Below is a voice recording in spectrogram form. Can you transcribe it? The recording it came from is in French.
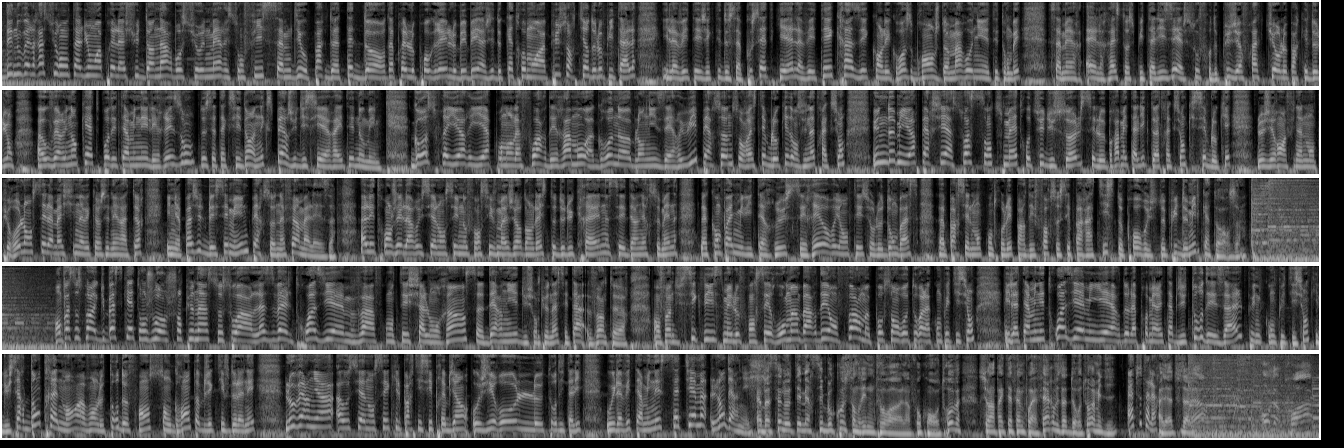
Des nouvelles rassurantes à Lyon après la chute d'un arbre sur une mère et son fils samedi au parc de la Tête d'Or. D'après le progrès, le bébé âgé de 4 mois a pu sortir de l'hôpital. Il avait été éjecté de sa poussette qui, elle, avait été écrasée quand les grosses branches d'un marronnier étaient tombées. Sa mère, elle, reste hospitalisée. Elle souffre de plusieurs fractures. Le parquet de Lyon a ouvert une enquête pour déterminer les raisons de cet accident. Un expert judiciaire a été nommé. Grosse frayeur hier pendant la foire des rameaux à Grenoble en Isère. Huit personnes sont restées bloquées dans une attraction. Une demi-heure perchée à 60 mètres au-dessus du sol. C'est le bras métallique de l'attraction qui s'est bloqué. Le gérant a finalement pu relancer la machine avec un générateur. Il n'y a pas eu de blessés, mais une personne a fait un malaise. À l'étranger, la Russie a lancé une offensive majeure dans l'est de l'Ukraine. Ces dernières semaines, la campagne militaire russe s'est réorientée sur le Donbass, euh, partiellement contrôlé par des forces séparatistes pro-russes depuis 2014. On passe au sport avec du basket. On joue en championnat ce soir. L'Asvel, troisième, va affronter Chalon-Reims. Dernier du championnat, c'est à 20h. Enfin, du cyclisme et le français Romain Bardet en forme pour son retour à la compétition. Il a terminé troisième hier de la première étape du Tour des Alpes, une compétition qui lui sert d'entraînement avant le Tour de France, son grand objectif de l'année. L'Auvergnat a aussi annoncé qu'il participerait bien au Giro, le Tour d'Italie, où il avait terminé septième l'an dernier. Eh ben, c'est noté. Merci beaucoup, Sandrine, pour euh, l'info qu'on retrouve sur impactfm.fr. Vous êtes de retour à midi. À tout à l'heure. Allez, à tout à l'heure. 11h03.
